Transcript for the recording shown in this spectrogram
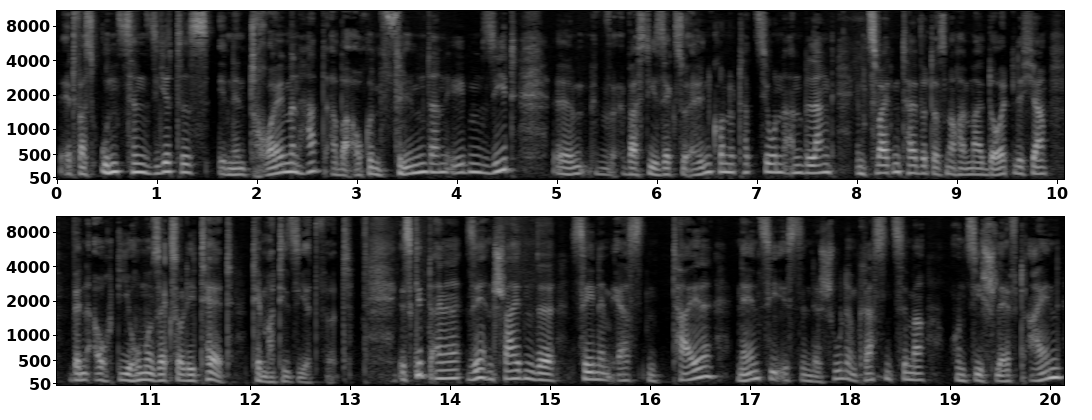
etwas Unzensiertes in den Träumen hat, aber auch im Film dann eben sieht, ähm, was die sexuellen Konnotationen anbelangt. Im zweiten Teil wird das noch einmal deutlicher, wenn auch die Homosexualität thematisiert wird. Es gibt eine sehr entscheidende Szene im ersten Teil. Nancy ist in der Schule im Klassenzimmer und sie schläft ein.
